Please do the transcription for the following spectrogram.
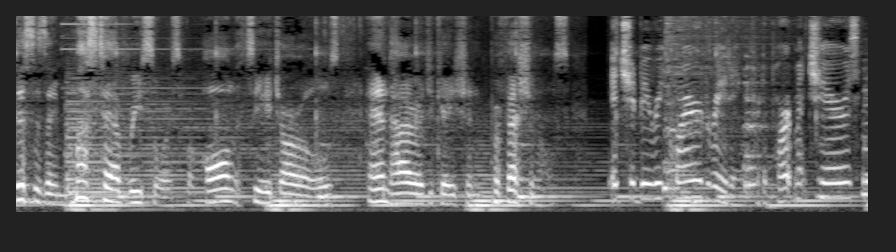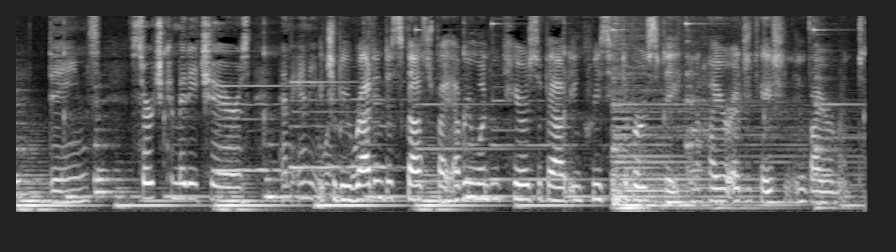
This is a must-have resource for all CHROs and higher education professionals. It should be required reading for department chairs, deans, search committee chairs, and anyone. It should be read and discussed by everyone who cares about increasing diversity in a higher education environment.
